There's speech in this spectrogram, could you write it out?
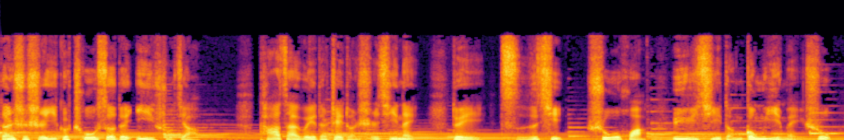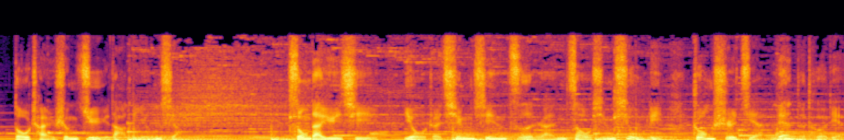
但是是一个出色的艺术家。他在位的这段时期内，对瓷器、书画、玉器等工艺美术都产生巨大的影响。宋代玉器有着清新自然、造型秀丽、装饰简练的特点，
